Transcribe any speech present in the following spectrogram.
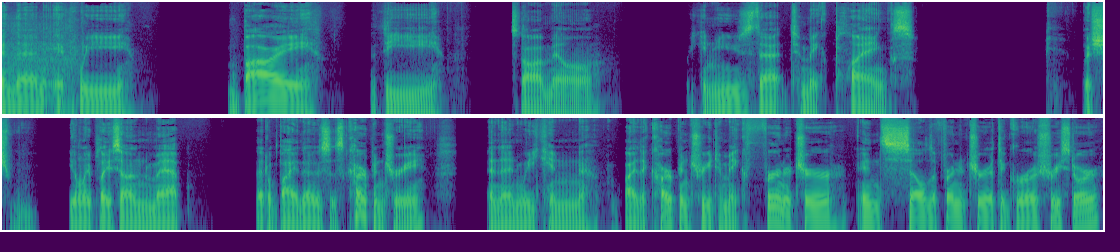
and then if we buy the sawmill, we can use that to make planks, which the only place on the map that'll buy those is carpentry. And then we can buy the carpentry to make furniture and sell the furniture at the grocery store.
